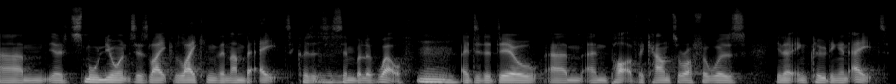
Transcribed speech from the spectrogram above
Um, you know, small nuances like liking the number eight because it's a Mhm. symbol of wealth. Mm. I did a deal, um, and part of the counter offer was, you know, including an eight,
